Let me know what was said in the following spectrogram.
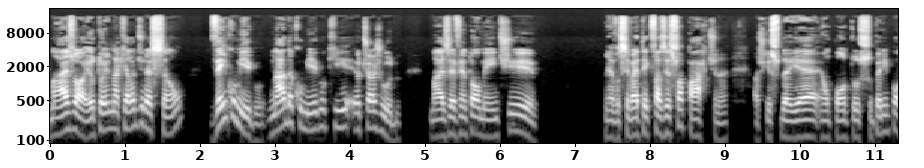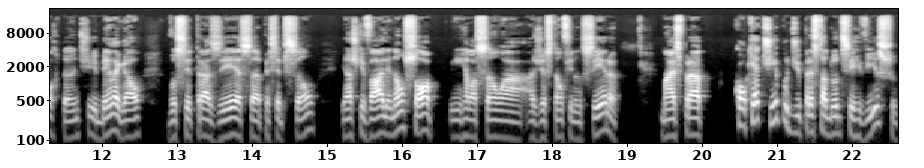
mas, ó, eu tô indo naquela direção, vem comigo, nada comigo que eu te ajudo. Mas, eventualmente, né, você vai ter que fazer sua parte, né? Acho que isso daí é, é um ponto super importante e bem legal você trazer essa percepção. E acho que vale não só em relação à, à gestão financeira, mas para qualquer tipo de prestador de serviço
